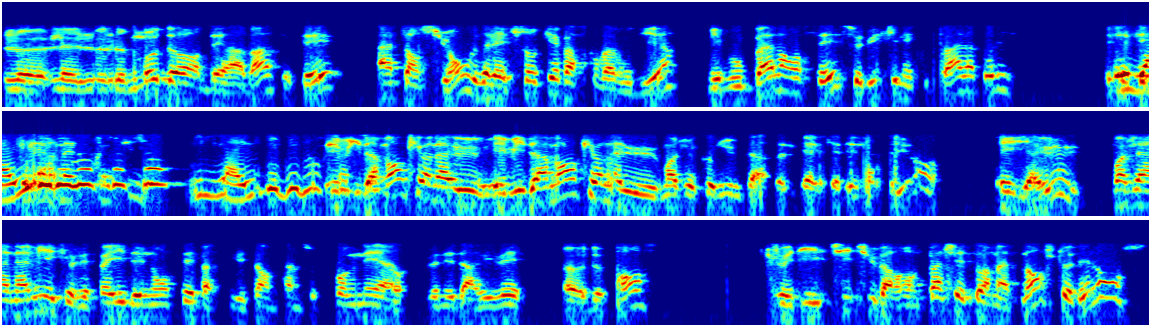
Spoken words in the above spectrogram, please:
le, le, le mot d'ordre des rabbins, c'était attention, vous allez être choqués par ce qu'on va vous dire, mais vous balancez celui qui n'écoute pas à la police il y a eu des dénonciations. Il y a eu des dénonciations. Évidemment qu'il y en a eu. Évidemment qu'il y en a eu. Moi, j'ai connu une personne qui a, dénoncé une autre. Et il y a eu. Moi, j'ai un ami que j'ai failli dénoncer parce qu'il était en train de se promener alors qu'il venait d'arriver euh, de France. Je lui ai dit si tu vas rentrer pas chez toi maintenant, je te dénonce.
